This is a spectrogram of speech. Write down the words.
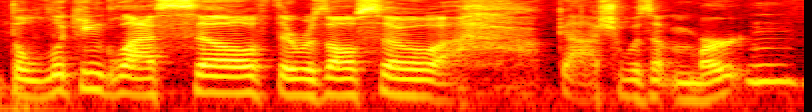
the Looking Glass Self. There was also, ah, gosh, was it Merton?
